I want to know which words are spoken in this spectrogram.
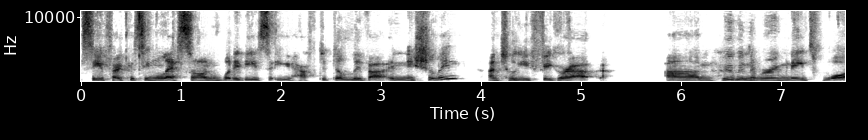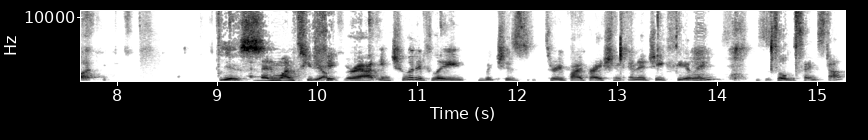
So you're focusing less on what it is that you have to deliver initially until you figure out um, who in the room needs what. Yes. And then once you yep. figure out intuitively, which is through vibration, energy, feelings, because it's all the same stuff,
